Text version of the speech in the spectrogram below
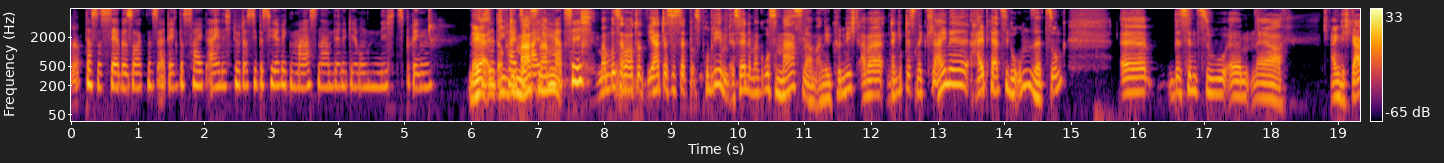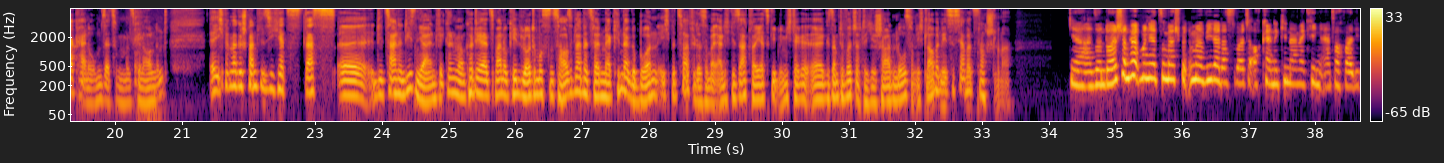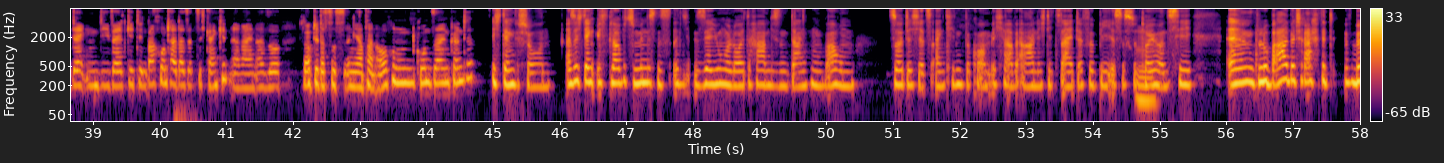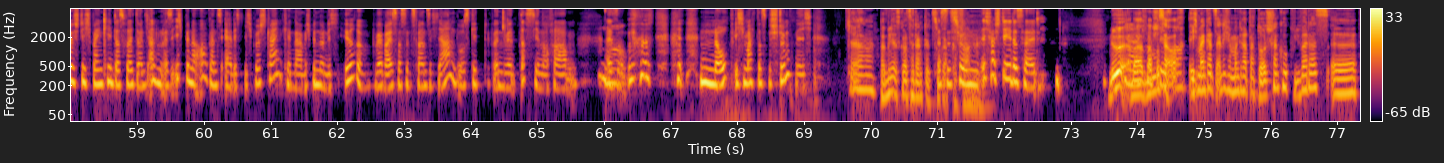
Ja. das ist sehr besorgniserregend. Das zeigt eigentlich nur, dass die bisherigen Maßnahmen der Regierung nichts bringen. Die Naja, die, die halt sehr Maßnahmen, halbherzig. man muss aber auch, ja, das ist das Problem. Es werden immer große Maßnahmen angekündigt, aber dann gibt es eine kleine, halbherzige Umsetzung äh, bis hin zu, ähm, naja, eigentlich gar keine Umsetzung, wenn man es genau nimmt. Äh, Ich bin mal gespannt, wie sich jetzt das, äh, die Zahlen in diesem Jahr entwickeln. Man könnte ja jetzt meinen, okay, die Leute mussten zu Hause bleiben, jetzt werden mehr Kinder geboren. Ich bezweifle das aber ehrlich gesagt, weil jetzt geht nämlich der äh, gesamte wirtschaftliche Schaden los und ich glaube, nächstes Jahr wird es noch schlimmer. Ja, also in Deutschland hört man ja zum Beispiel immer wieder, dass Leute auch keine Kinder mehr kriegen, einfach weil die denken, die Welt geht den Bach runter, da setzt sich kein Kind mehr rein. Also glaubt ihr, dass das in Japan auch ein Grund sein könnte? Ich denke schon. Also ich denke, ich glaube zumindest sehr junge Leute haben diesen Gedanken, warum sollte ich jetzt ein Kind bekommen? Ich habe A nicht die Zeit dafür, B ist es zu Mhm. teuer und C ähm, global betrachtet möchte ich mein Kind das vielleicht auch nicht antun. Also ich bin da auch ganz ehrlich, ich möchte keine Kinder haben. Ich bin doch nicht irre. Wer weiß, was in 20 Jahren losgeht, wenn wir das hier noch haben. Also, nope, ich mache das bestimmt nicht. Tja, bei mir ist Gott sei Dank der Zug Das ist schon, ich verstehe das halt. Nö, Ja, aber man muss ja auch, auch. ich meine ganz ehrlich, wenn man gerade nach Deutschland guckt, wie war das? Äh,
